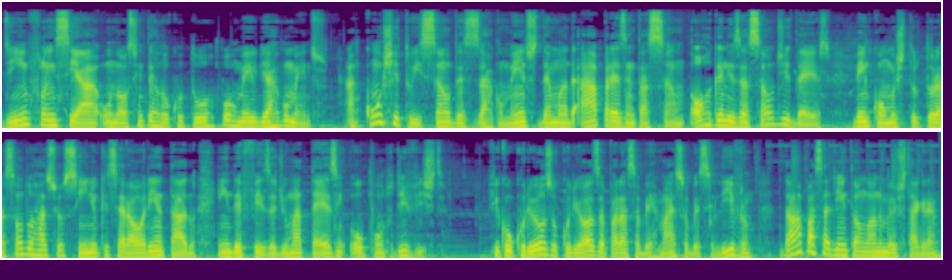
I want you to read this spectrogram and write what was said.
de influenciar o nosso interlocutor por meio de argumentos. A constituição desses argumentos demanda a apresentação, organização de ideias, bem como estruturação do raciocínio que será orientado em defesa de uma tese ou ponto de vista. Ficou curioso ou curiosa para saber mais sobre esse livro? Dá uma passadinha então lá no meu Instagram.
